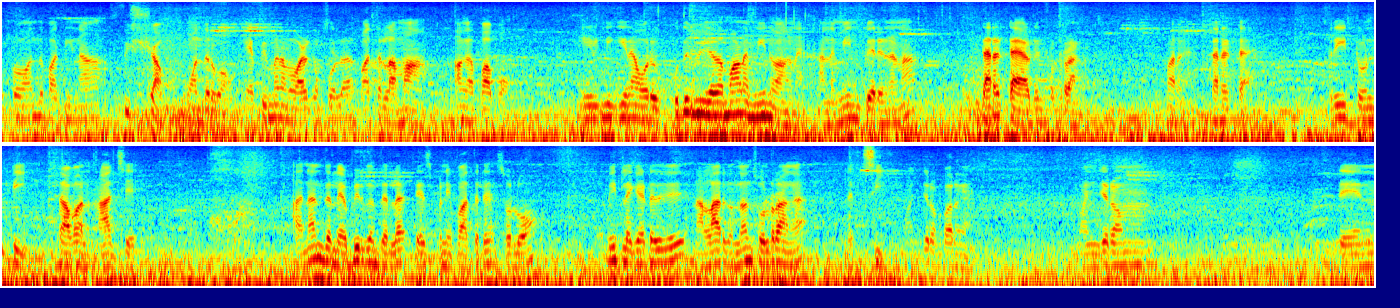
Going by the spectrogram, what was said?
இப்போ வந்து பார்த்தீங்கன்னா ஃபிஷ் ஷாப் வந்துடுவோம் எப்பயுமே நம்ம வழக்கம் போல் பார்த்துடலாமா? வாங்க பார்ப்போம். இன்றைக்கி நான் ஒரு புது விதமான மீன் வாங்கினேன். அந்த மீன் பேர் என்னென்னா தரட்டை அப்படின்னு சொல்கிறாங்க பாருங்கள் தரட்டை. த்ரீ டுவெண்ட்டி செவன் ஆச்சு. அதனால தெரில எப்படி இருக்குன்னு தெரில டேஸ்ட் பண்ணி பார்த்துட்டு சொல்லுவோம். வீட்டில் கேட்டதுக்கு நல்லா இருக்குன்னு தான் சொல்கிறாங்க லெட்ஸி வஞ்சிரம் பாருங்கள் வஞ்சிரம் தென்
